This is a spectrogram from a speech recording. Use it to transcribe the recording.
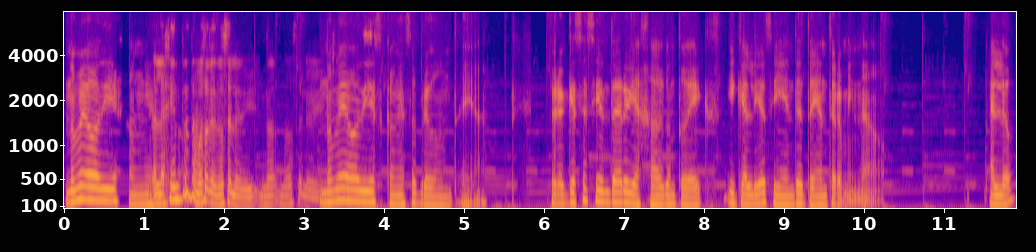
No me odies con eso. A la gente te pasa que no se lo no, no se lo No me odies con esa pregunta, ya. Pero ¿qué se siente haber viajado con tu ex y que al día siguiente te hayan terminado? ¿Aló?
